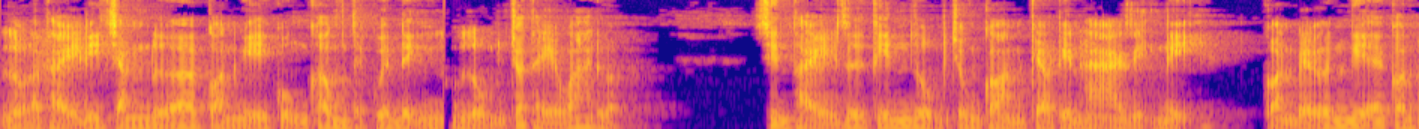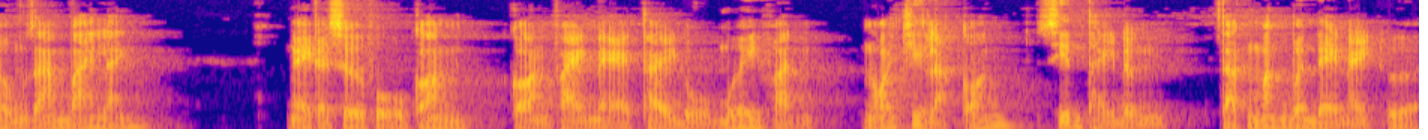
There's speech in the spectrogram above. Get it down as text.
Dù là thầy đi chăng nữa, Con nghĩ cũng không thể quyết định Dùng cho thầy Hoa được. Xin thầy giữ kín dùm chúng con Kéo thiên hạ dị nghị, Còn về ơn nghĩa con không dám bái lãnh. Ngay cả sư phụ con Còn phải nể thầy đủ 10 phần, Nói chi là con, Xin thầy đừng tắc mắc vấn đề này nữa,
